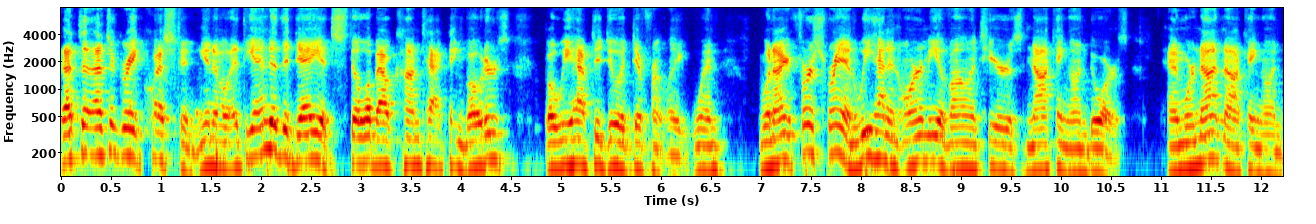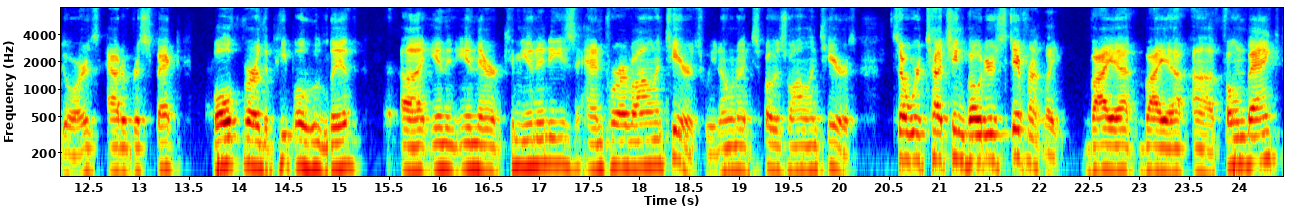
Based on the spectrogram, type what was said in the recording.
That's a, that's a great question. You know, at the end of the day, it's still about contacting voters, but we have to do it differently. When when I first ran, we had an army of volunteers knocking on doors, and we're not knocking on doors out of respect both for the people who live uh, in in their communities and for our volunteers. We don't expose volunteers, so we're touching voters differently via via uh, phone bank.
